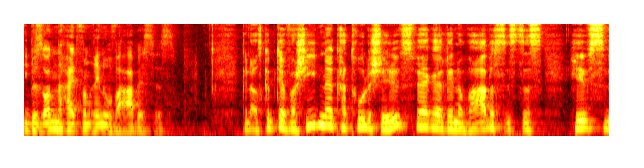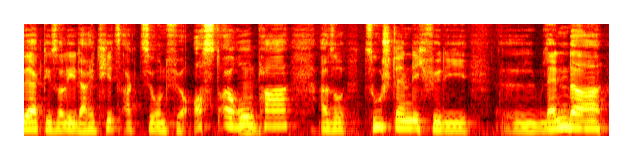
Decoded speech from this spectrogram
die Besonderheit von Renovabis ist. Genau, es gibt ja verschiedene katholische Hilfswerke. Renovabis ist das Hilfswerk, die Solidaritätsaktion für Osteuropa, mhm. also zuständig für die äh, Länder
